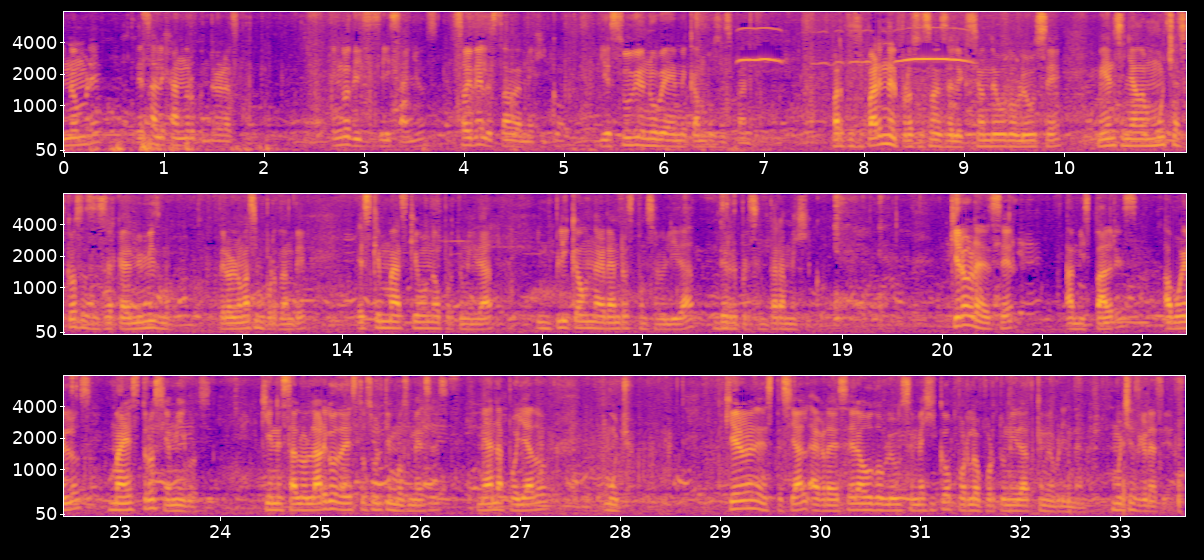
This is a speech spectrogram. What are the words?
Mi nombre es Alejandro Contreras. Tengo 16 años, soy del Estado de México y estudio en VM Campus Hispano. Participar en el proceso de selección de UWC me ha enseñado muchas cosas acerca de mí mismo, pero lo más importante es que más que una oportunidad, implica una gran responsabilidad de representar a México. Quiero agradecer a mis padres, abuelos, maestros y amigos, quienes a lo largo de estos últimos meses me han apoyado mucho. Quiero en especial agradecer a UWC México por la oportunidad que me brindan. Muchas gracias.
